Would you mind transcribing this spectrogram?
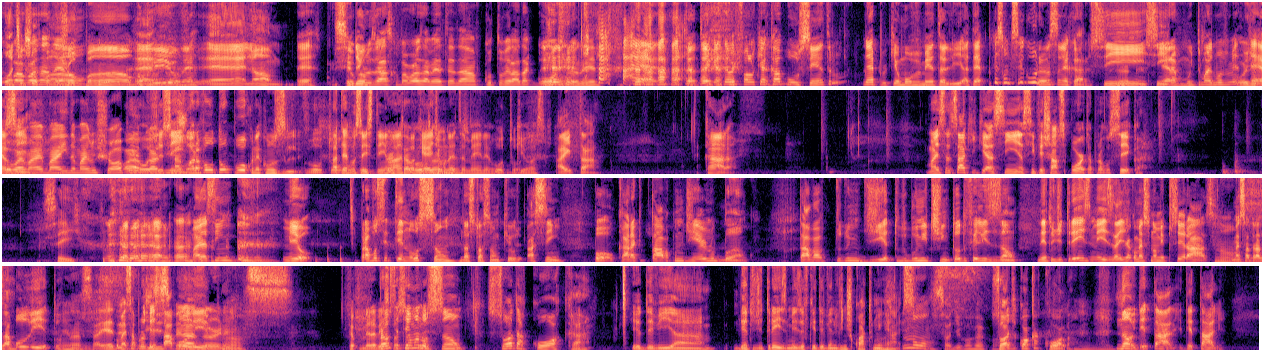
Chopin. É. Grill, né? É, não. É. Se Entendeu? eu cruzasse com o Barbosa Meta, ia dar uma cotovelada gospel nele. É, tanto é que até hoje falam que acabou o centro, né? Porque o movimento ali, até por questão de segurança, né, cara? Sim, sim. Era muito mais movimento. Hoje é, o povo vai assim. mais, mais- ainda mais no shopping. Ué, hoje causa sim. disso. Agora voltou um pouco, né? Com os. Voltou. Até voltou. vocês têm lá, tá com a voltando né, mesmo. também, né? O Voltou. quiosque. Aí tá. Cara. Mas você sabe o que que é assim, assim, fechar as portas pra você, cara? Sei. Mas assim, meu, pra você ter noção da situação que eu. Assim, pô, o cara que tava com dinheiro no banco, tava tudo em dia, tudo bonitinho, todo felizão. Dentro de três meses, aí já começa o nome pro Serasa. Nossa. Começa a atrasar boleto. Meu Nossa, aí é Começa a protestar desesperador, boleto. né? Nossa. Foi a primeira vez Pra que você ter uma noção, só da Coca, eu devia. Dentro de três meses, eu fiquei devendo 24 mil reais. Nossa, só de Coca-Cola. Só de Coca-Cola. Não, e detalhe, detalhe.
